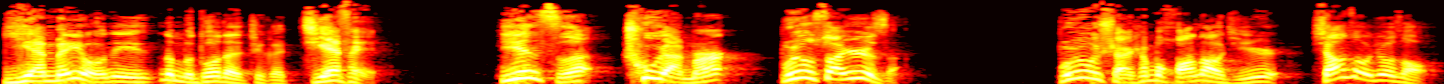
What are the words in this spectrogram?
也没有那那么多的这个劫匪，因此出远门不用算日子，不用选什么黄道吉日，想走就走。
